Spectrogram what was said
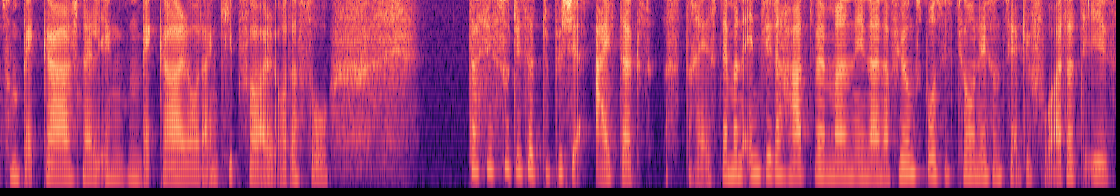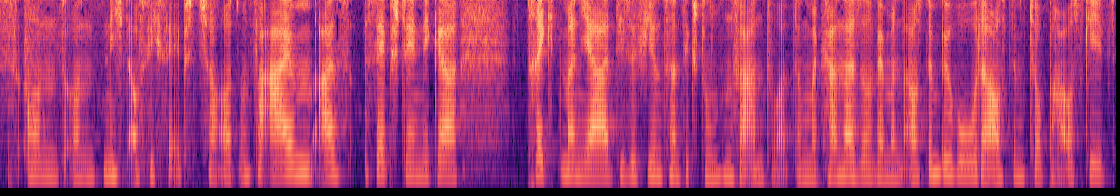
zum Bäcker, schnell irgendein Weckerl oder ein Kipferl oder so das ist so dieser typische Alltagsstress, den man entweder hat, wenn man in einer Führungsposition ist und sehr gefordert ist und, und nicht auf sich selbst schaut. Und vor allem als Selbstständiger trägt man ja diese 24 Stunden Verantwortung. Man kann also, wenn man aus dem Büro oder aus dem Job rausgeht,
